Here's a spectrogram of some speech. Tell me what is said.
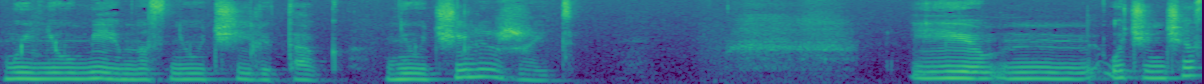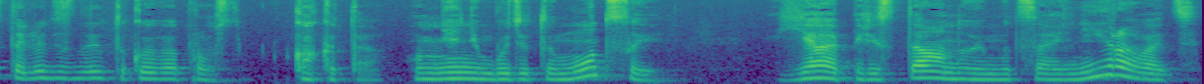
Мы не умеем, нас не учили так, не учили жить. И очень часто люди задают такой вопрос, как это? У меня не будет эмоций, я перестану эмоционировать,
